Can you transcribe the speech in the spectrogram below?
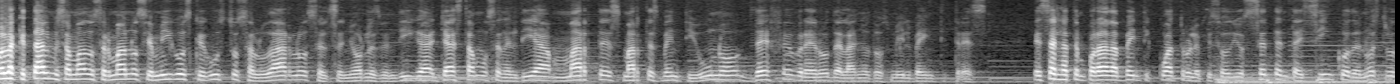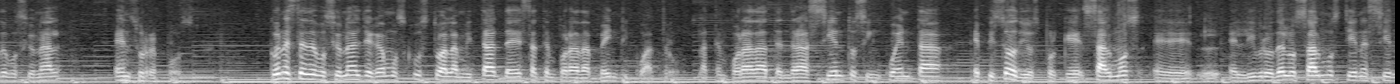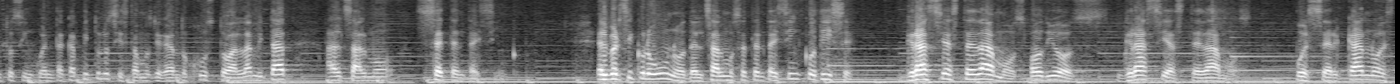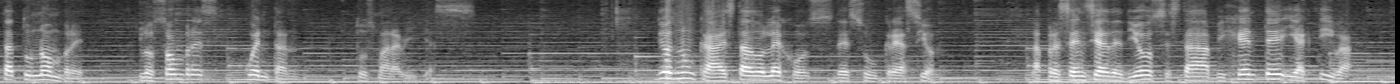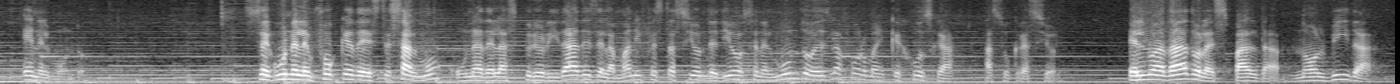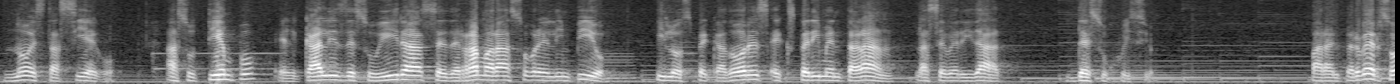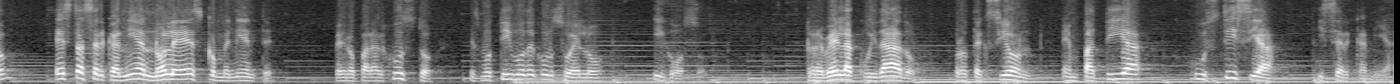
Hola, ¿qué tal mis amados hermanos y amigos? Qué gusto saludarlos, el Señor les bendiga. Ya estamos en el día martes, martes 21 de febrero del año 2023. Esta es la temporada 24, el episodio 75 de nuestro devocional En su reposo. Con este devocional llegamos justo a la mitad de esta temporada 24. La temporada tendrá 150 episodios porque Salmos, eh, el, libro de los Salmos tiene 150 capítulos y estamos llegando justo a la mitad al Salmo 75. El versículo 1 del Salmo 75 dice, Gracias te damos, oh Dios, gracias te damos, pues cercano está tu nombre, los hombres cuentan tus maravillas. Dios nunca ha estado lejos de su creación la presencia de Dios está vigente y activa en el mundo. Según el enfoque de este salmo, una de las prioridades de la manifestación de Dios en el mundo es la forma en que juzga a su creación. Él no ha dado la espalda, no olvida, no está ciego. A su tiempo, el cáliz de su ira se derramará sobre el impío y los pecadores experimentarán la severidad de su juicio. Para el perverso, esta cercanía no le es conveniente, pero para el justo es motivo de consuelo y gozo. Revela cuidado, protección, empatía, justicia y cercanía.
